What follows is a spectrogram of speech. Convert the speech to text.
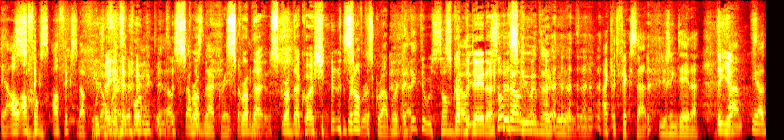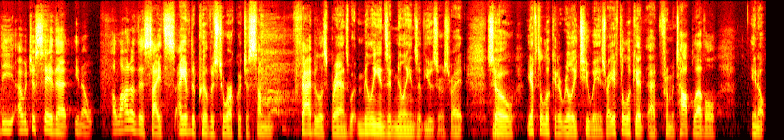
Yeah, I'll, I'll fix. I'll fix it up. For you. Would you fix it for me? Yeah, that, that wasn't that great. Scrub but, that. Know. Scrub that question. we don't have to scrub. We're good. I think there was some scrub value, the data. Some value in that. I could fix that using data. Yeah. Um, you know, the I would just say that you know a lot of the sites I have the privilege to work with just some fabulous brands with millions and millions of users, right? So yeah. you have to look at it really two ways, right? You have to look at, at from a top level you know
